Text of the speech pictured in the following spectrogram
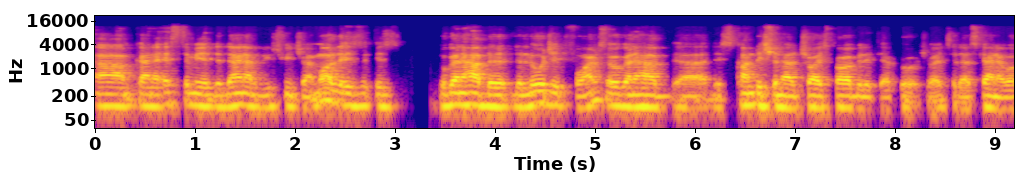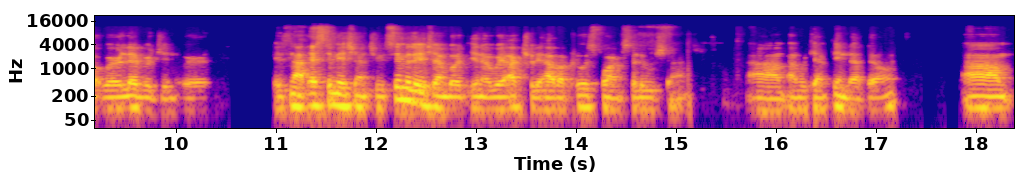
um, kind of estimate the dynamic feature model is, is we're going to have the, the logit form. So we're going to have uh, this conditional choice probability approach, right? So that's kind of what we're leveraging where it's not estimation to simulation, but, you know, we actually have a closed form solution um, and we can pin that down. Um,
